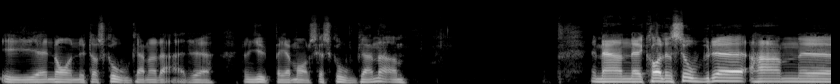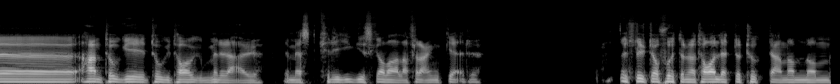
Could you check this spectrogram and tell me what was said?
I någon av skogarna där, de djupa germanska skogarna. Men Karl den store, han, eh, han tog, tog tag med det där, det mest krigiska av alla franker. I slutet av 1700-talet då tuktade han om dem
